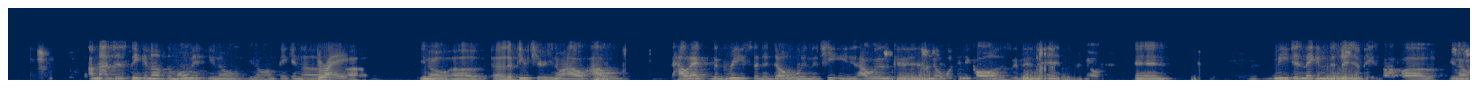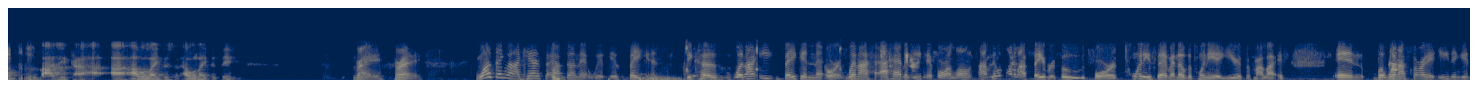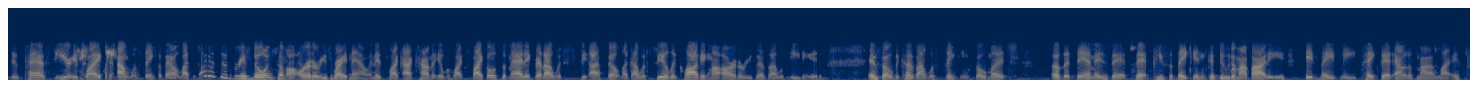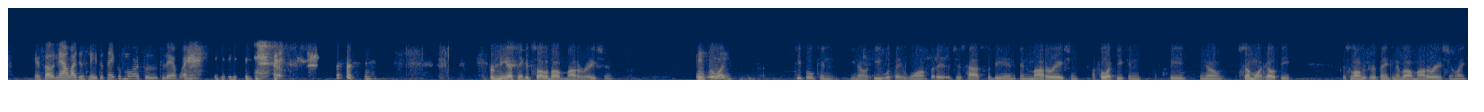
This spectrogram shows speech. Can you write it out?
I'm not just thinking of the moment, you know. You know, I'm thinking of Right. uh, you know, uh, uh, the future. You know how how how that the grease and the dough and the cheese, how it can, you know, what can it cause in, the- in the end, you know, and me just making the decision based off of you know logic. I I, I would like to I would like to think. Right, right. One thing that I can say I've done that with is bacon because when I eat bacon or when I I haven't eaten it for a long time, and it was one of my favorite foods for 27 of the 28 years of my life. And but when I started eating it this past year, it's like I would think about like what is this grease doing to my arteries right now? And it's like I kind of it was like psychosomatic that I would I felt like I would feel it clogging my arteries as I was eating it. And so because I was thinking so much of the damage that that piece of bacon could do to my body, it made me take that out of my life. And so now I just need to think of more foods that way. For me, I think it's all about moderation. I feel like people can, you know, eat what they want, but it just has to be in, in moderation. I feel like you can be, you know, somewhat healthy as long as you're thinking about moderation. Like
